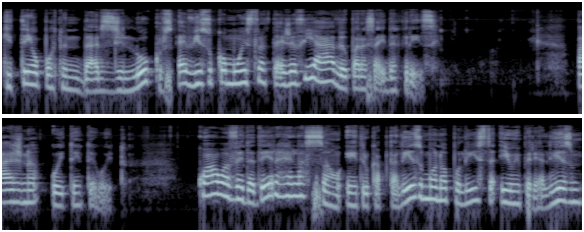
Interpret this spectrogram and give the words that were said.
que têm oportunidades de lucros é visto como uma estratégia viável para sair da crise. Página 88. Qual a verdadeira relação entre o capitalismo monopolista e o imperialismo?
